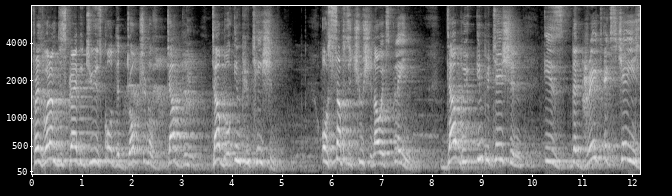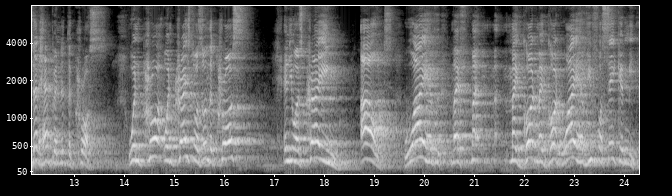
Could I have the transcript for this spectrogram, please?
Friends, what I'm describing to you is called the doctrine of double, double imputation or substitution. I'll explain. Double imputation is the great exchange that happened at the cross. When, when Christ was on the cross and he was crying out, Why have my, my, my God, my God, why have you forsaken me?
